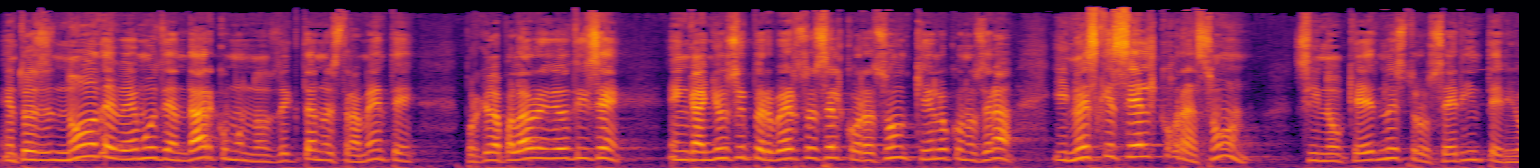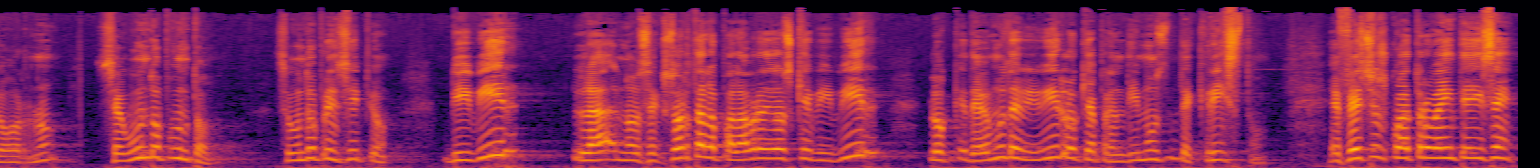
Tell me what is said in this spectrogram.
Entonces no debemos de andar como nos dicta nuestra mente, porque la palabra de Dios dice, engañoso y perverso es el corazón, ¿quién lo conocerá? Y no es que sea el corazón, sino que es nuestro ser interior, ¿no? Segundo punto, segundo principio, vivir, nos exhorta la palabra de Dios que vivir, lo que debemos de vivir lo que aprendimos de Cristo. Efesios 4:20 dice,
